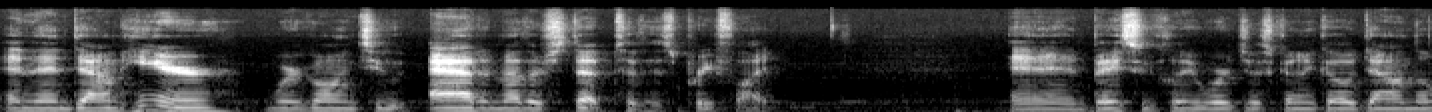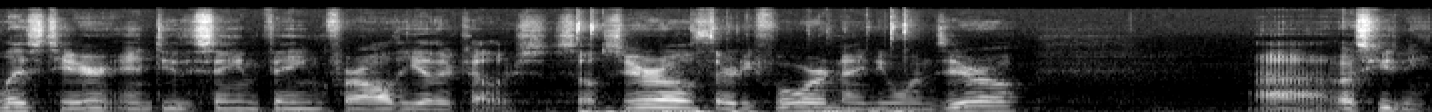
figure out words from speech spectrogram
And then down here, we're going to add another step to this pre-flight. And basically, we're just going to go down the list here and do the same thing for all the other colors. So 0, 34, 91, 0. Uh, oh, excuse me,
